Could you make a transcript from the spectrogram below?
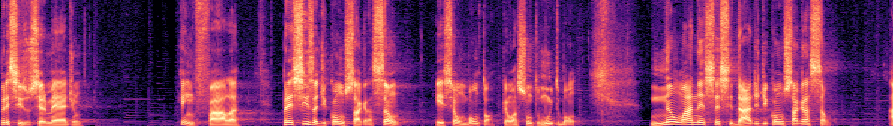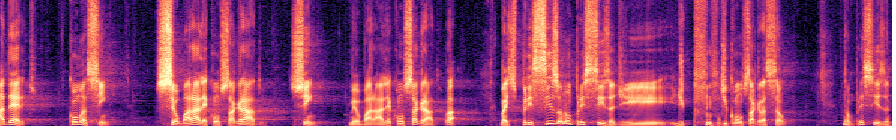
preciso ser médium. Quem fala precisa de consagração? Esse é um bom tópico, é um assunto muito bom. Não há necessidade de consagração. Adérito, como assim? Seu baralho é consagrado? Sim, meu baralho é consagrado. Ah, mas precisa ou não precisa de, de, de consagração? Não precisa.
